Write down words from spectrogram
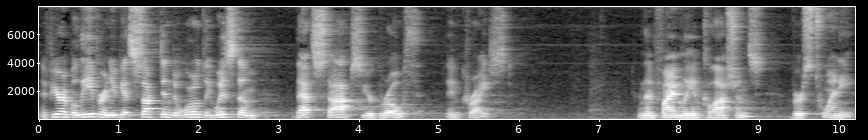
If you're a believer and you get sucked into worldly wisdom, that stops your growth in Christ. And then finally in Colossians verse 20,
